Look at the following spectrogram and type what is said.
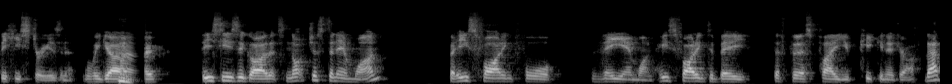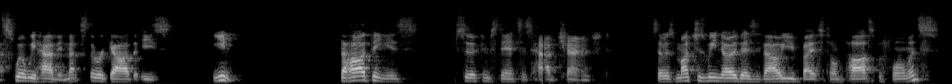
the history, isn't it? We go, this is a guy that's not just an M1, but he's fighting for the M1. He's fighting to be the first player you pick in a draft. That's where we have him. That's the regard that he's in. The hard thing is circumstances have changed. So as much as we know there's value based on past performance,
